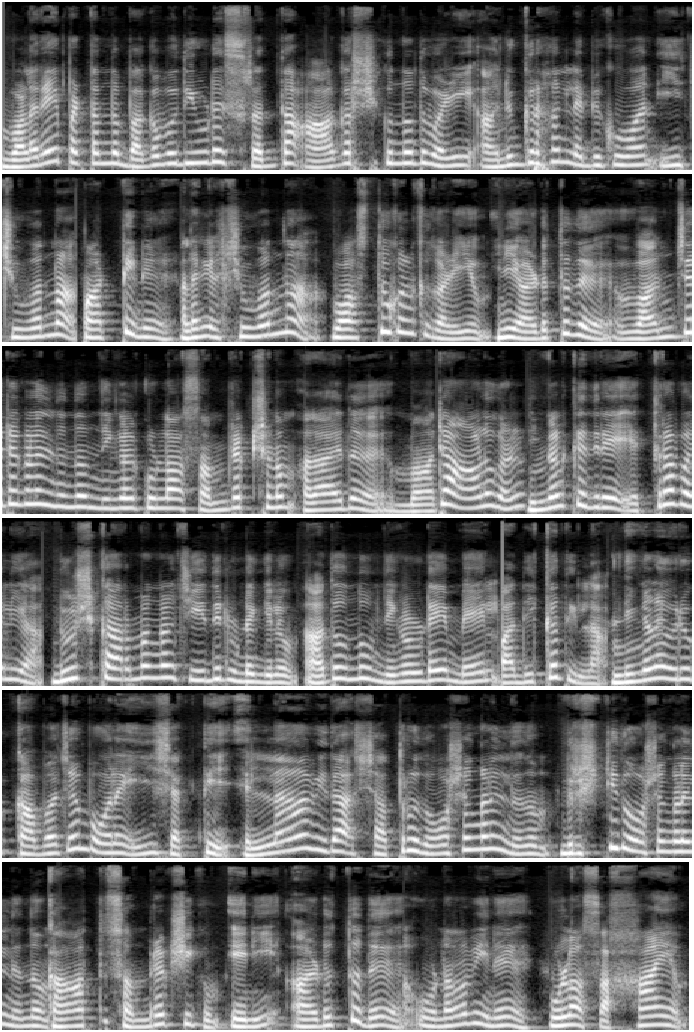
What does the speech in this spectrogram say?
വളരെ പെട്ടെന്ന് ഭഗവതിയുടെ ശ്രദ്ധ ആകർഷിക്കുന്നത് വഴി അനുഗ്രഹം ലഭിക്കുവാൻ ഈ ചുവന്ന പട്ടിന് അല്ലെങ്കിൽ ചുവന്ന വസ്തുക്കൾക്ക് കഴിയും. ഇനി അടുത്തത് വഞ്ചനകളിൽ നിന്നും നിങ്ങൾക്കുള്ള സംരക്ഷണം അതായത് മറ്റാളുകൾ നിങ്ങൾക്കെതിരെ എത്ര വലിയ ദുഷ്കർമ്മങ്ങൾ ചെയ്തിട്ടുണ്ടെങ്കിലും അതൊന്നും നിങ്ങളുടെ മേൽ പതിക്കത്തില്ല. നിങ്ങളെ ഒരു കവചം പോലെ ഈ ശക്തി എല്ലാവിധ ശത്രുദോഷങ്ങളിൽ നിന്നും ദൃഷ്ടിദോഷങ്ങളിൽ നിന്നും കാത്തു സംരക്ഷിക്കും. ഇനി അടുത്തത് ഉണർവിന് ഉള്ള സഹായം.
